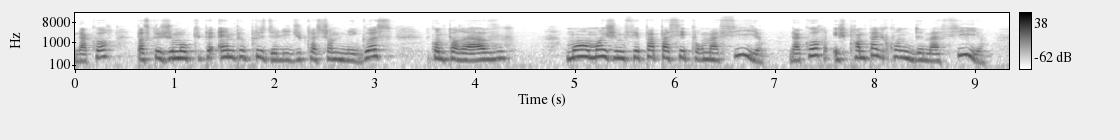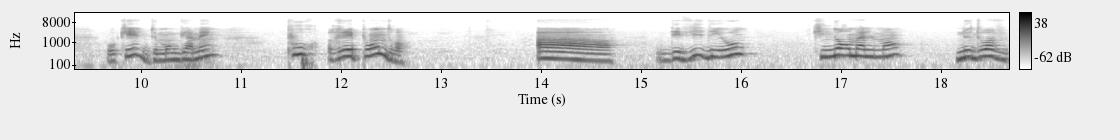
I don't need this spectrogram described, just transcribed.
d'accord? Parce que je m'occupe un peu plus de l'éducation de mes gosses comparé à vous. Moi, moi, je ne me fais pas passer pour ma fille, d'accord? Et je ne prends pas le compte de ma fille, ok? De mon gamin, pour répondre à des vidéos qui, normalement, ne doivent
